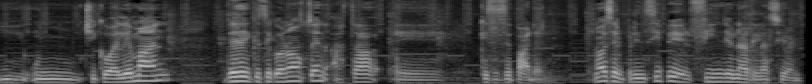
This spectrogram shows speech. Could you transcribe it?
y un chico alemán, desde que se conocen hasta eh, que se separan. ¿no? Es el principio y el fin de una relación,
